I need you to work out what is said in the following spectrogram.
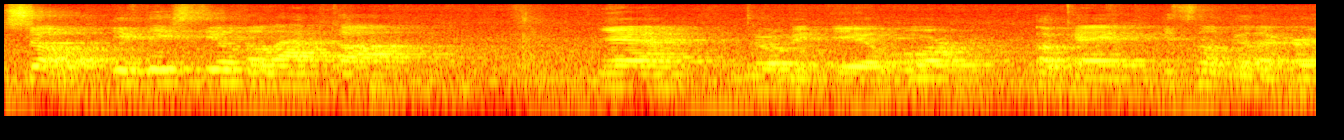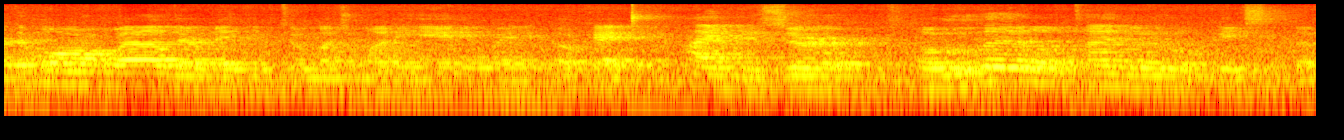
So, if they steal the laptop, yeah, no big deal. Or, okay, it's not going to hurt them. Or, well, they're making too much money anyway. Okay, I deserve a little tiny little piece of the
